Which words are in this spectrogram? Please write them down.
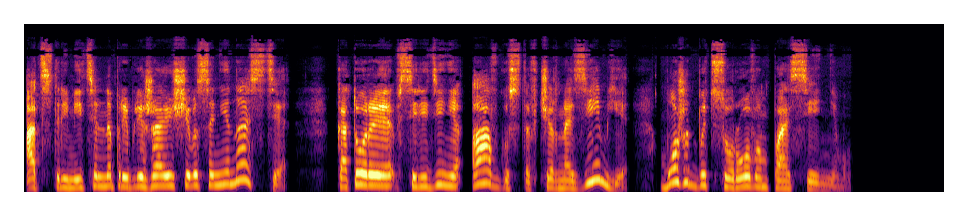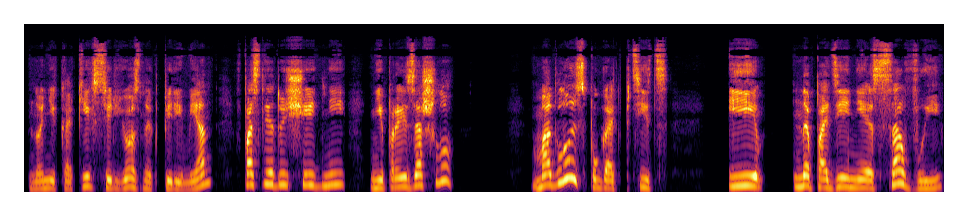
от стремительно приближающегося ненастья, которое в середине августа в Черноземье может быть суровым по-осеннему. Но никаких серьезных перемен в последующие дни не произошло. Могло испугать птиц и нападение совы,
